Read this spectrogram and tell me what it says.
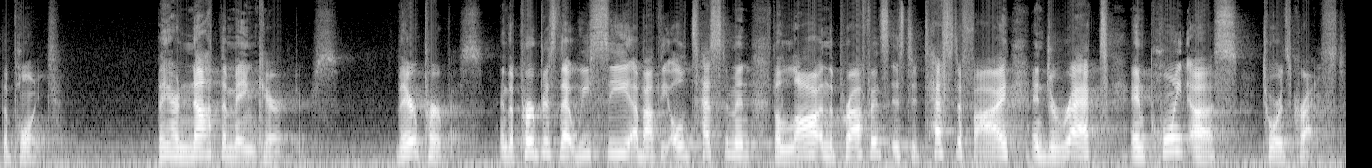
the point. They are not the main characters. Their purpose and the purpose that we see about the Old Testament, the law, and the prophets is to testify and direct and point us towards Christ.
